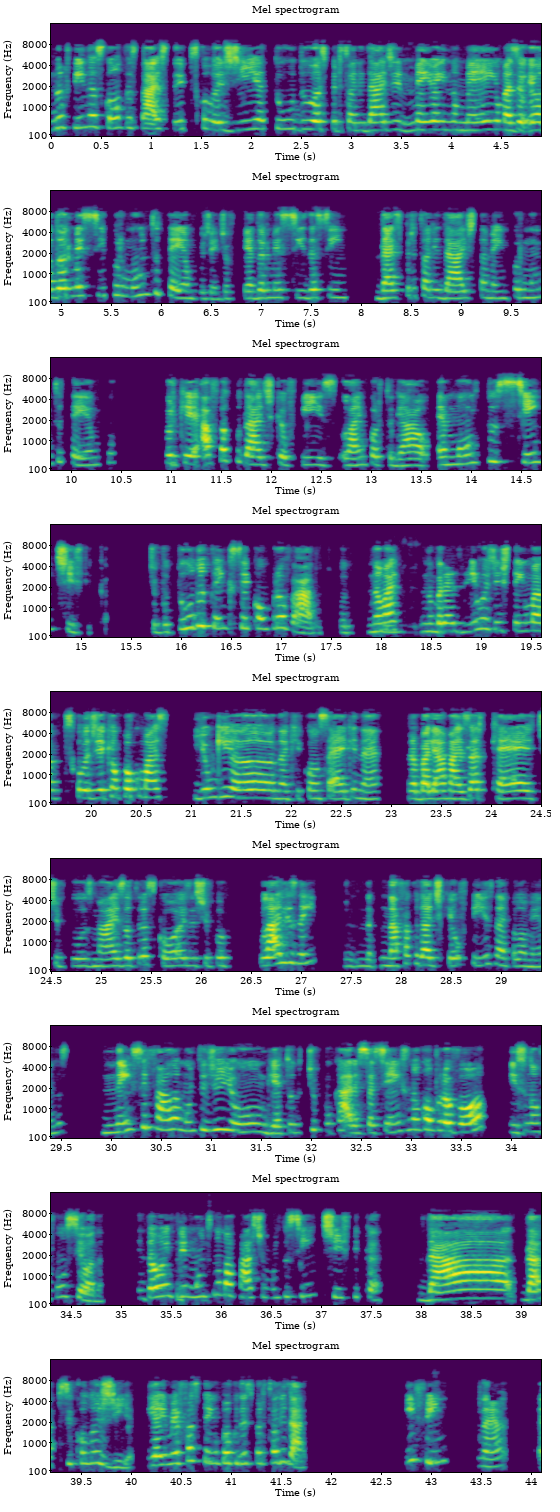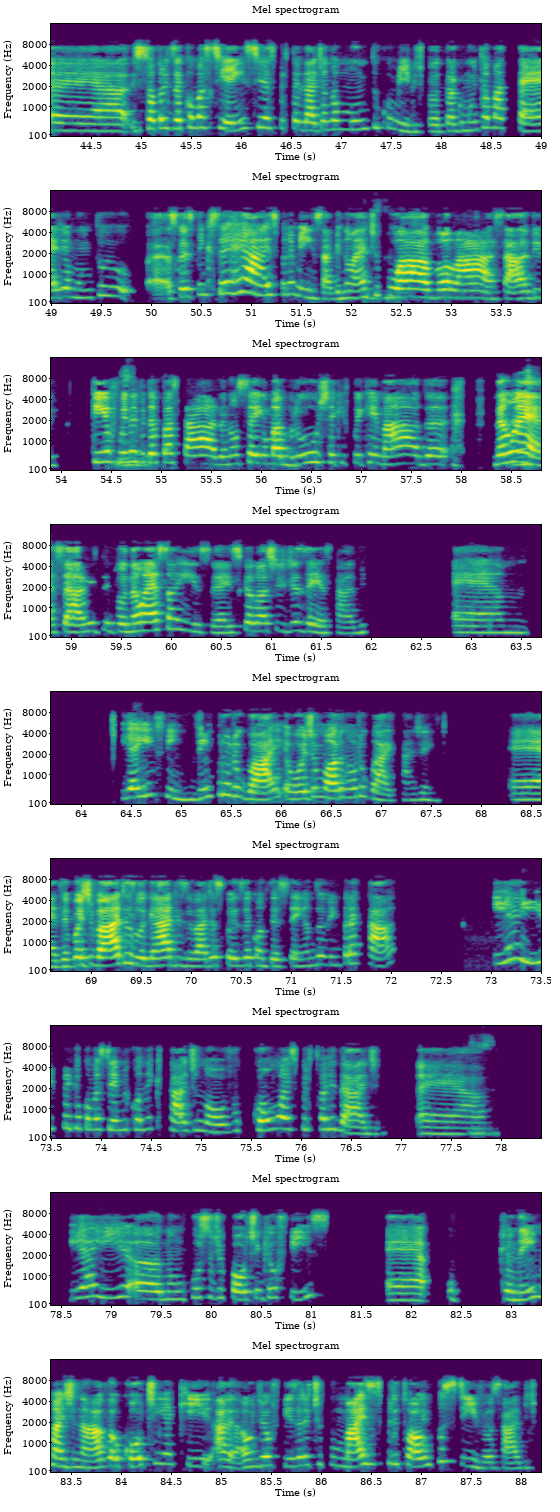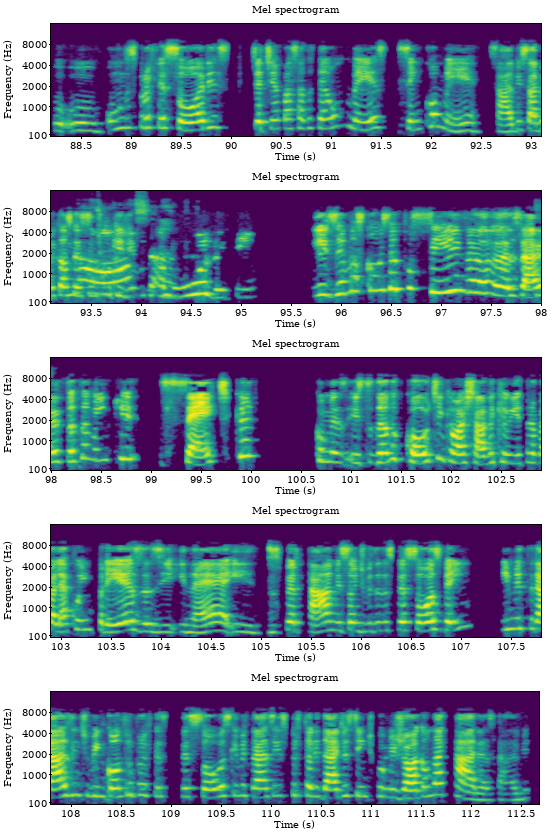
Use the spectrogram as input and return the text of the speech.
No fim das contas, tá? Eu estudei psicologia, tudo, a espiritualidade meio aí no meio, mas eu, eu adormeci por muito tempo, gente. Eu fiquei adormecida, assim, da espiritualidade também por muito tempo. porque a faculdade que eu fiz lá em Portugal é muito científica. Tipo, tudo tem que ser comprovado. Tipo, não é no Brasil a gente tem uma psicologia que é um pouco mais junguiana, que consegue, né, trabalhar mais arquétipos, mais outras coisas. Tipo, lá eles nem na faculdade que eu fiz, né, pelo menos, nem se fala muito de Jung. É tudo tipo, cara, se a ciência não comprovou, isso não funciona. Então, eu entrei muito numa parte muito científica da, da psicologia. E aí me afastei um pouco da espiritualidade. Enfim, né? É, só para dizer como a ciência e a espiritualidade andam muito comigo. Tipo, eu trago muita matéria, muito. As coisas têm que ser reais para mim, sabe? Não é tipo, ah, vou lá, sabe? Quem eu fui na vida passada, não sei, uma bruxa que fui queimada. Não é, sabe? Tipo, não é só isso. É isso que eu gosto de dizer, sabe? É... E aí, enfim, vim para o Uruguai. Eu, hoje eu moro no Uruguai, tá, gente? É, depois de vários lugares e várias coisas acontecendo, eu vim para cá. E aí foi que eu comecei a me conectar de novo com a espiritualidade. É, e aí, uh, num curso de coaching que eu fiz, é, o que eu nem imaginava, o coaching aqui, onde eu fiz, era tipo mais espiritual impossível, sabe? Tipo, o, um dos professores já tinha passado até um mês sem comer, sabe? Sabe aquelas coisas assim, tipo, que vivem muda, assim. E eu dizia, mas como isso é possível, sabe? totalmente cética, estudando coaching, que eu achava que eu ia trabalhar com empresas e, e, né, e despertar a missão de vida das pessoas bem e me trazem, tipo, encontro pessoas que me trazem espiritualidade, assim, tipo, me jogam na cara, sabe?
